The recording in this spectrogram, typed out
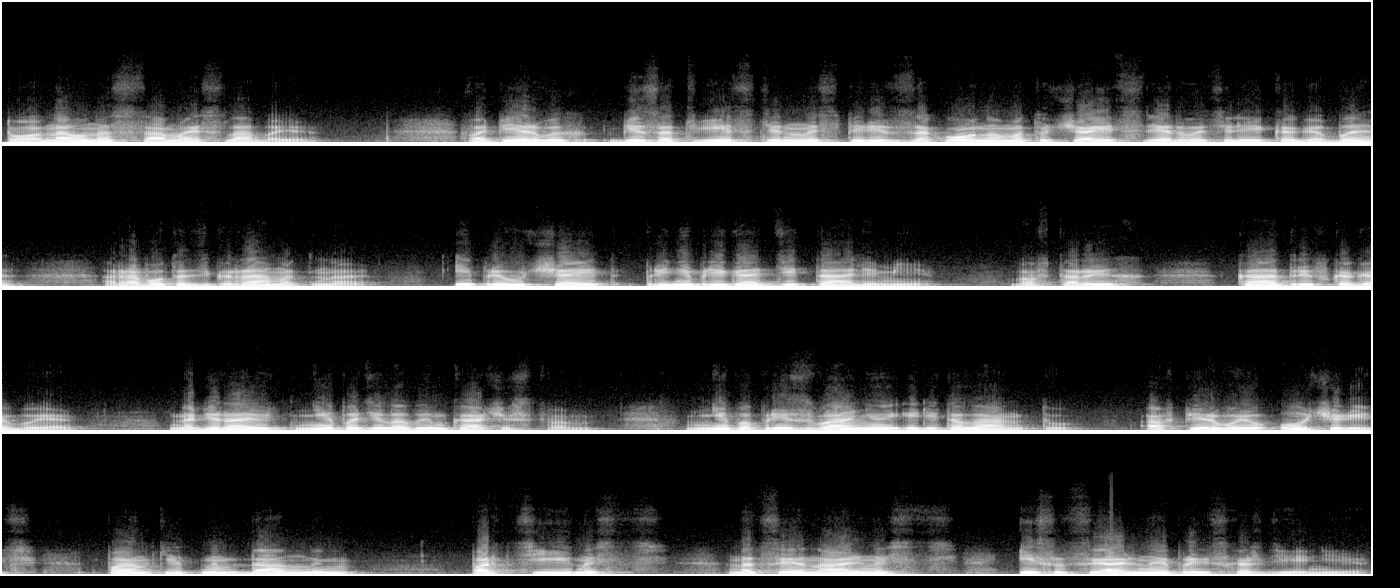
то она у нас самая слабая. Во-первых, безответственность перед законом отучает следователей КГБ работать грамотно и приучает пренебрегать деталями. Во-вторых, Кадры в КГБ набирают не по деловым качествам, не по призванию или таланту, а в первую очередь по анкетным данным, партийность, национальность и социальное происхождение.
